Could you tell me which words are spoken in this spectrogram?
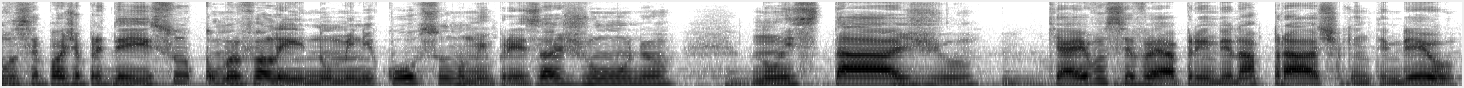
você pode aprender isso, como eu falei, num mini curso, numa empresa júnior, num estágio, que aí você vai aprender na prática, entendeu?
